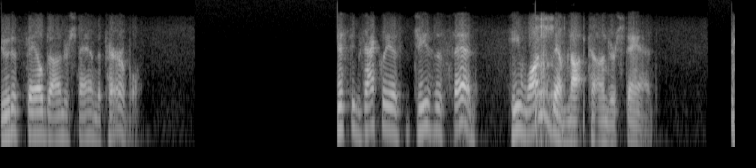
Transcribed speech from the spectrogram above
Judah failed to understand the parable. Just exactly as Jesus said, he wanted them not to understand.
